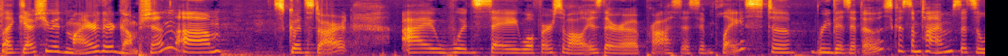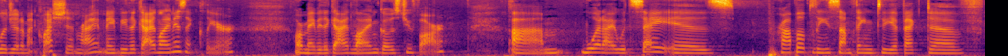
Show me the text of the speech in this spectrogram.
Like, yes, you admire their gumption. Um, it's a good start. I would say, well, first of all, is there a process in place to revisit those? Because sometimes it's a legitimate question, right? Maybe the guideline isn't clear, or maybe the guideline goes too far. Um, what I would say is probably something to the effect of,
